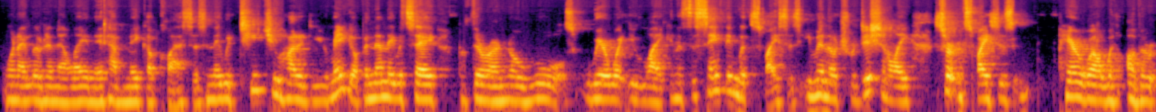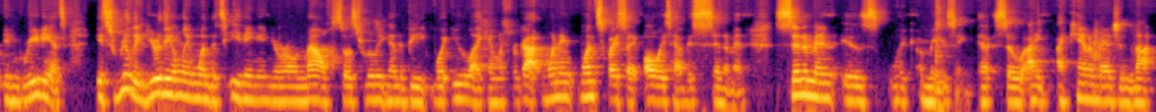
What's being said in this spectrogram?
when i lived in la and they'd have makeup classes and they would teach you how to do your makeup. And then they would say but there are no rules. Wear what you like. And it's the same thing with spices. Even though traditionally certain spices pair well with other ingredients. It's really you're the only one that's eating in your own mouth, so it's really going to be what you like. And I forgot one one spice I always have is cinnamon. Cinnamon is like amazing. Uh, so I I can't imagine not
